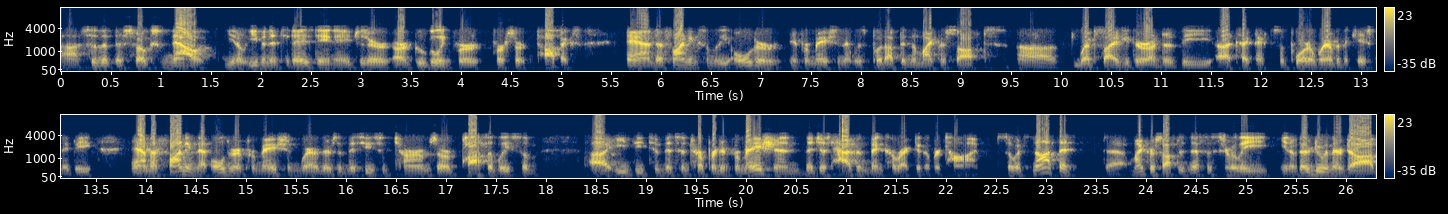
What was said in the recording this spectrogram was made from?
Uh, so that there's folks now, you know, even in today's day and age, that are, are Googling for, for certain topics and they're finding some of the older information that was put up in the Microsoft uh, website, either under the uh, technical support or whatever the case may be, and they're finding that older information where there's a misuse of terms or possibly some uh, easy to misinterpret information that just hasn't been corrected over time. So it's not that uh, Microsoft is necessarily, you know, they're doing their job.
